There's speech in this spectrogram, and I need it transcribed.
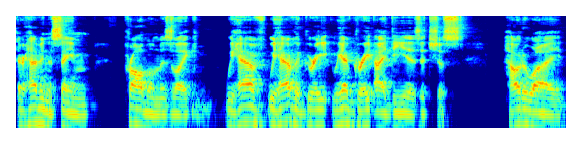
they're having the same problem is like we have we have the great we have great ideas. It's just how do I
